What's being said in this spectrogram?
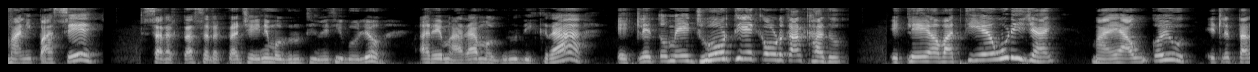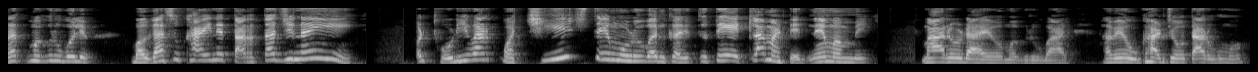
માની પાસે સરકતા સરકતા જઈને મગરું ધીમેથી બોલ્યો અરે મારા મગરું દીકરા એટલે તો મેં જોરથી એક ઓડકાર ખાધો. એટલે એ અવાજથી એ ઉડી જાય. માએ આવું કહ્યું એટલે તરત મગરું બોલ્યો, બગાસું ખાઈને તરત જ નહીં. પણ થોડી વાર પછી જ તે મોઢું બંધ કર્યું હતું. તે એટલા માટે જ ને મમ્મી? મારો ડાયો મગરું બાળ. હવે ઉઘાડજો તારું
